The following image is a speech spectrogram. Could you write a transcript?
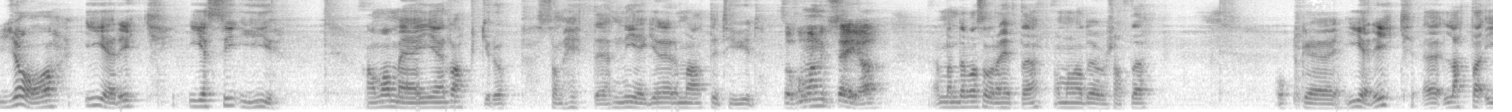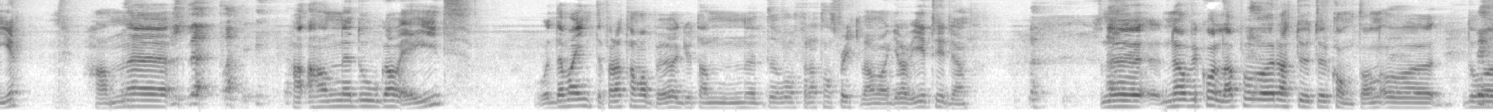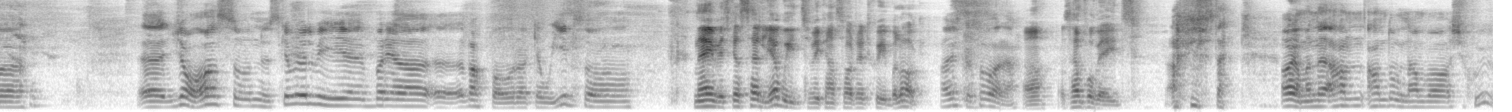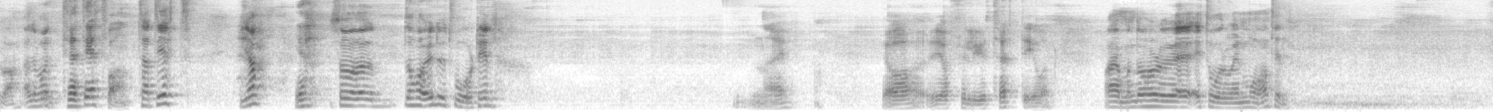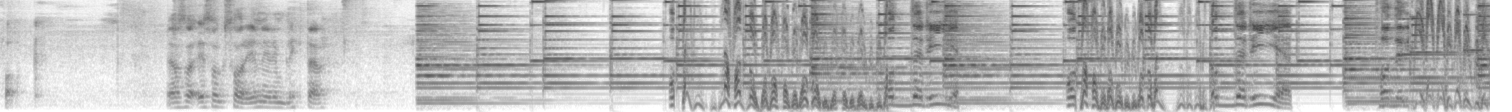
Ja, Erik ECY. Han var med i en rapgrupp som hette Neger med attityd. Så får man inte säga. Men det var så det hette, om man hade översatt det. Och eh, Erik, eh, Latta E, han, eh, han, han dog av aids. Och det var inte för att han var bög, utan det var för att hans flickvän var gravid tydligen. Så nu, nu har vi kollat på Rätt ut ur konton och då... Eh, ja, så nu ska väl vi börja eh, rappa och röka weed så... Nej, vi ska sälja weed så vi kan starta ett skivbolag. Ja, just det, så var det. Ja, och sen får vi aids. Ja, just det. Ja, ja, men eh, han, han dog när han var 27, va? Eller var 31 var han. 31? Ja, Ja. så då har ju du två år till. Nej. Ja, jag fyller ju 30 i år. Ja, men då har du ett år och en månad till. Fuck. Jag, så, jag såg sorgen i din blick där. Podderiet. Podderiet. Podderier.se.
